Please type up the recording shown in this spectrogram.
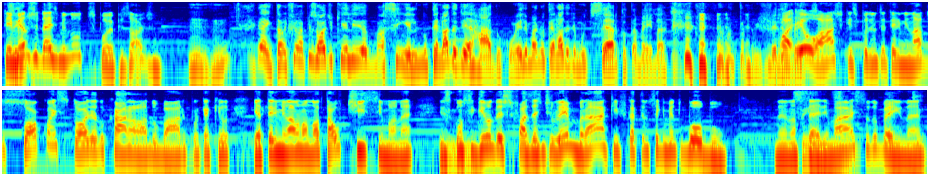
Tem Sim. menos de 10 minutos por episódio. Uhum. É, então, enfim, é um episódio que ele, assim, ele não tem nada de errado com ele, mas não tem nada de muito certo também, né? Ó, eu acho que eles poderiam ter terminado só com a história do cara lá do bar, porque aquilo ia terminar numa nota altíssima, né? Eles uhum. conseguiram fazer a gente lembrar que fica tendo segmento bobo. né, na sim, série, mas sim. tudo bem, né? Sim.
